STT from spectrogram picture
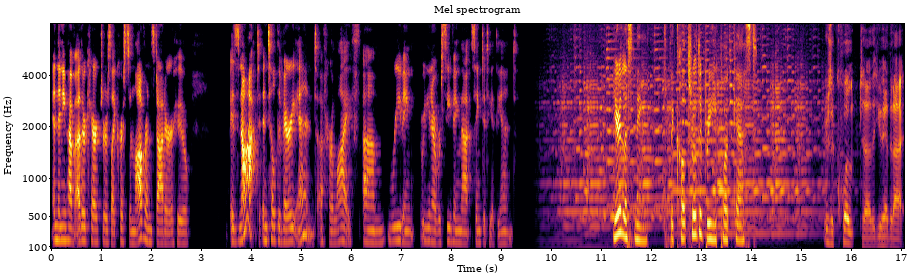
And then you have other characters like kristin daughter who is not until the very end of her life um reaving you know receiving that sanctity at the end. You're listening to the cultural debris podcast. There's a quote uh, that you had that I,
